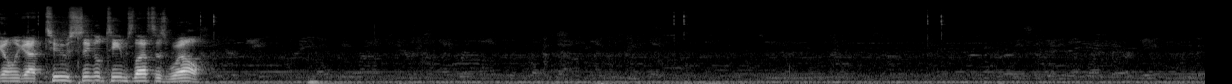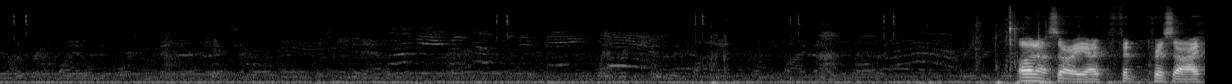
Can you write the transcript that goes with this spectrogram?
I only got two single teams left as well. Oh no, sorry, uh, Chris I.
